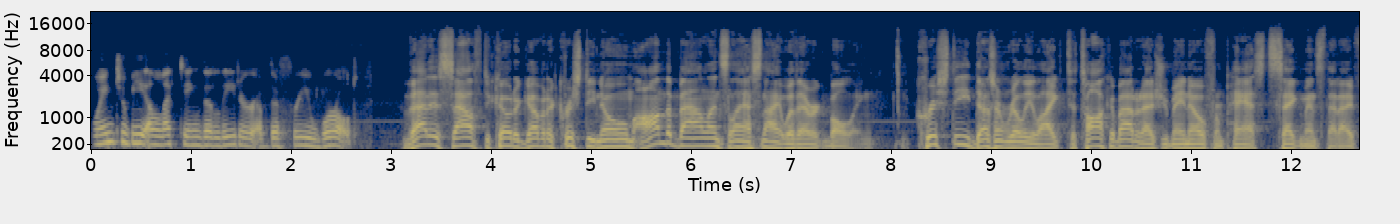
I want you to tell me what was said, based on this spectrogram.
going to be electing the leader of the free world. That is South Dakota Governor Kristi Noem on the balance last night with Eric Bolling. Kristi doesn't really like to talk about it, as you may know from past segments that I've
